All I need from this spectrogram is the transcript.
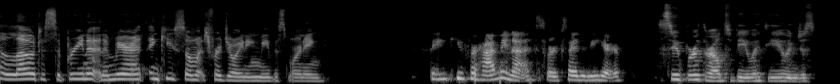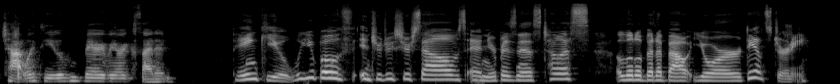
Hello to Sabrina and Amira. Thank you so much for joining me this morning. Thank you for having us. We're excited to be here. Super thrilled to be with you and just chat with you. Very, very excited. Thank you. Will you both introduce yourselves and your business? Tell us a little bit about your dance journey.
